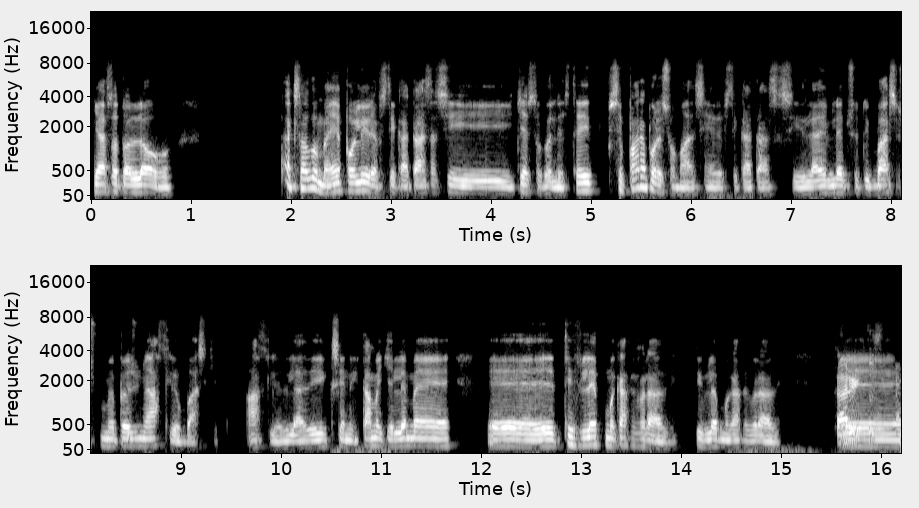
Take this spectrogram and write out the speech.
για αυτό το λόγο. Εντάξει, θα δούμε. Είναι πολύ ρευστή κατάσταση και στο Golden State. Σε πάρα πολλές ομάδες είναι ρευστή κατάσταση. Δηλαδή, βλέπεις ότι οι Μπακς ας πούμε, παίζουν άθλιο μπάσκετ. Άθλιο. Δηλαδή, ξενυχτάμε και λέμε ε, τι βλέπουμε κάθε βράδυ. Τι βλέπουμε κάθε βράδυ. Κάρι, ε,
